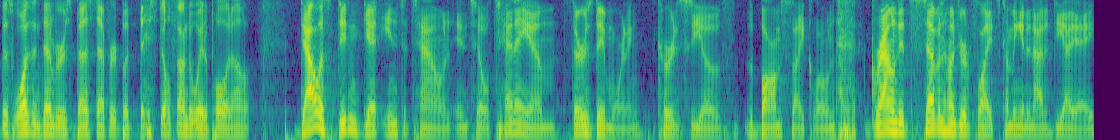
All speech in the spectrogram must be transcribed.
this wasn't Denver's best effort, but they still found a way to pull it out. Dallas didn't get into town until 10 a.m. Thursday morning, courtesy of the bomb cyclone. Grounded 700 flights coming in and out of DIA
